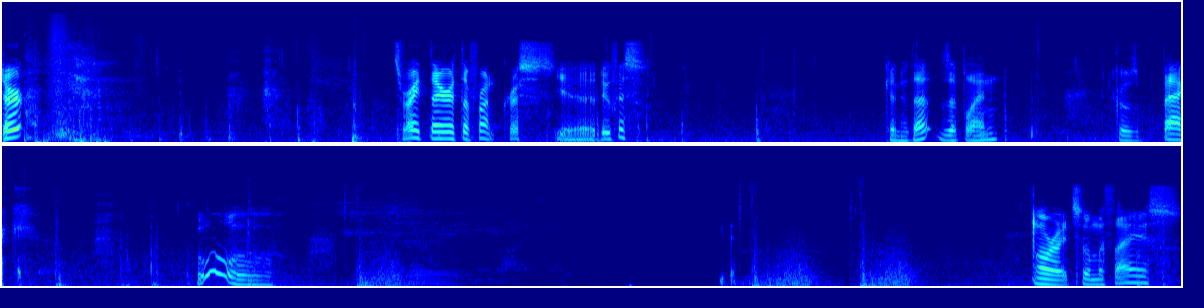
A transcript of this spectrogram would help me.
Dirt! It's right there at the front, Chris, you doofus. Okay, now that zip line goes back. Ooh. Alright, so Matthias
